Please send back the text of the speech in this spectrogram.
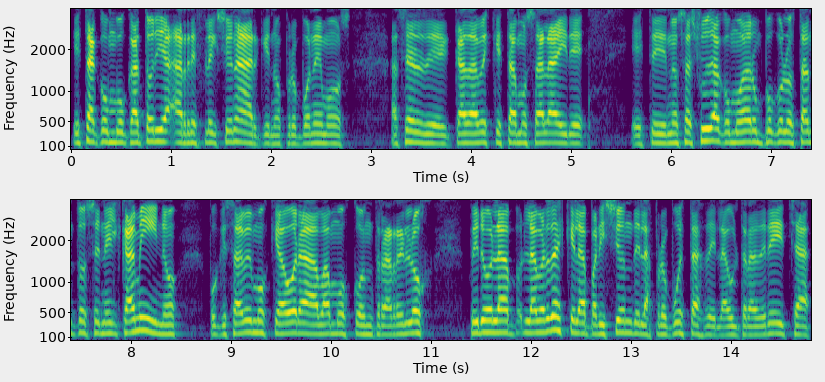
esta convocatoria a reflexionar que nos proponemos hacer eh, cada vez que estamos al aire. Este, nos ayuda a acomodar un poco los tantos en el camino, porque sabemos que ahora vamos contra reloj, pero la, verdad es que la aparición de las propuestas de la ultraderecha,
